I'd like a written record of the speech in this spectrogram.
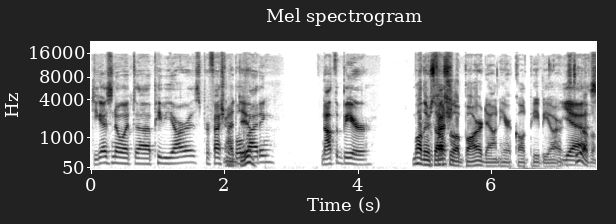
do you guys know what uh, PBR is? Professional I bull do. riding, not the beer. Well, there's also a bar down here called PBR. Yes. Two of them.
